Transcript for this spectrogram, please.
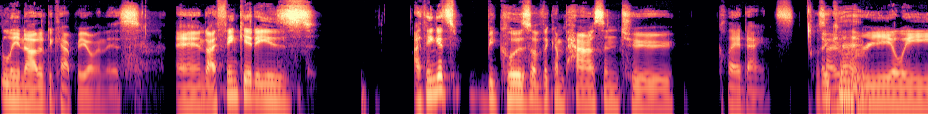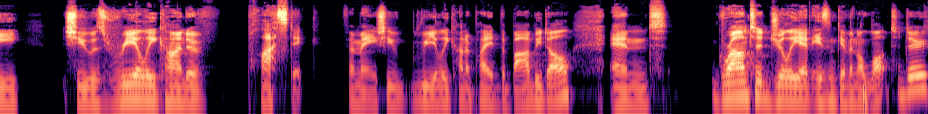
Leonardo DiCaprio in this, and I think it is. I think it's because of the comparison to Claire Danes because I Okay. really, she was really kind of plastic for me. She really kind of played the Barbie doll, and granted, Juliet isn't given a lot to do.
